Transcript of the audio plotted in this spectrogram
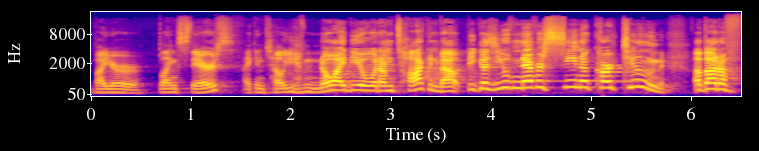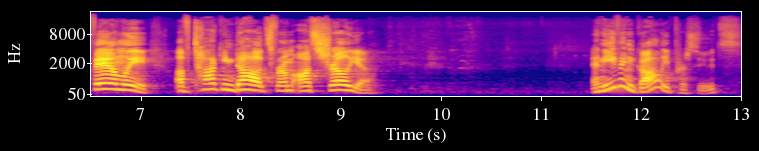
By your blank stares, I can tell you have no idea what I'm talking about because you've never seen a cartoon about a family of talking dogs from Australia. And even golly pursuits,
